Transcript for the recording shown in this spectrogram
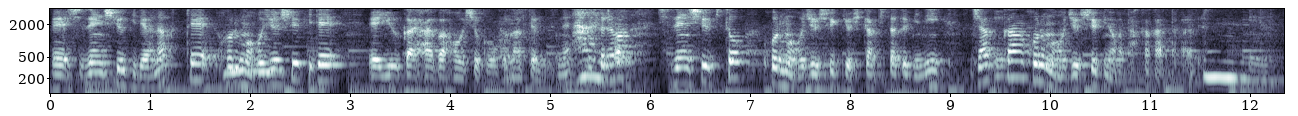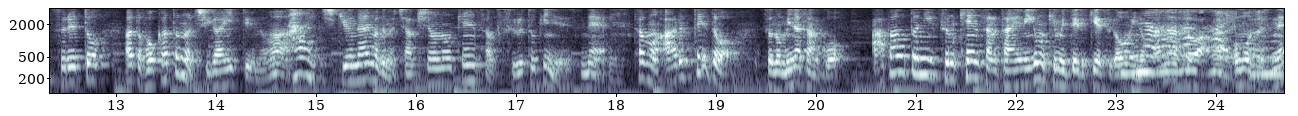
えー自然周期ではなくてホルモン補充周期で、えー有害廃盤法移植を行っているんですね、はい。でそれは自然周期とホルモン補充周期を比較した時に若干ホルモン補充周期の方が高かったからです、それとあと他との違いっていうのは、はい。子宮内膜の着床の検査をするときにですね多分ある程度その皆さんこうアバウトにその検査のタイミングも決めているケースが多いのかなとは思うんですね、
